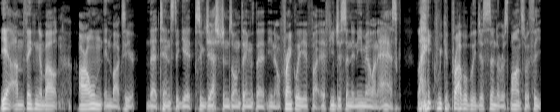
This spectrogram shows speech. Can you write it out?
Yeah, I'm thinking about our own inbox here that tends to get suggestions on things that, you know, frankly, if I, if you just send an email and ask, like we could probably just send a response with th-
